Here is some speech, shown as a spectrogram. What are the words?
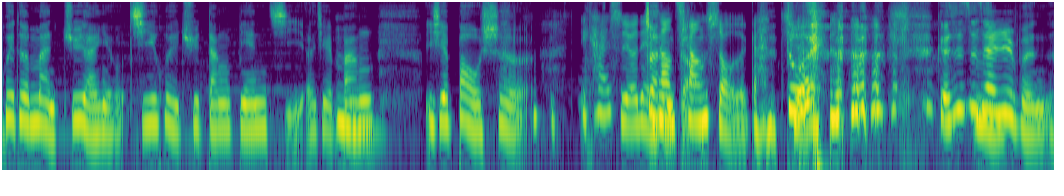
惠特曼居然有机会去当编辑，而且帮一些报社，一开始有点像枪手的感觉，对，可是这在日本。嗯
